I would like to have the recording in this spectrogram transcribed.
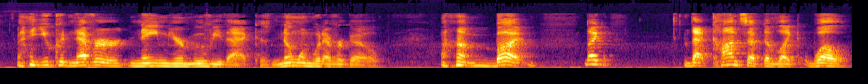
you could never name your movie that because no one would ever go. but like that concept of like, well,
